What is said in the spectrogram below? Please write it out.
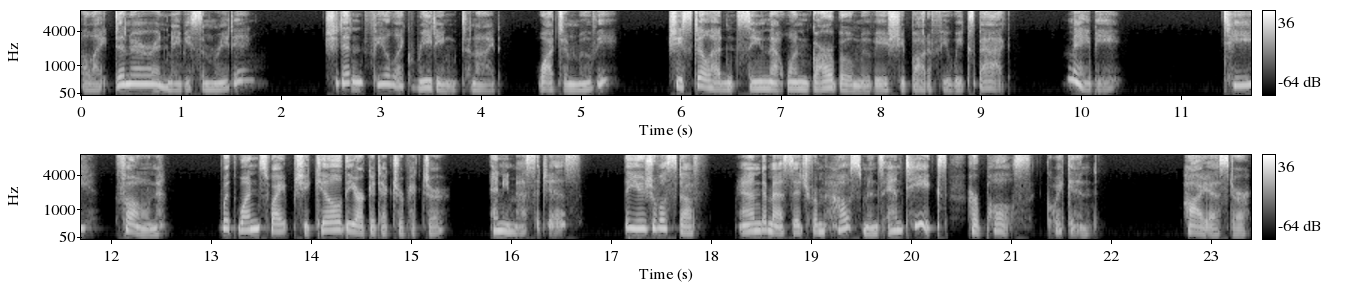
A light dinner and maybe some reading? She didn't feel like reading tonight. Watch a movie? She still hadn't seen that one Garbo movie she bought a few weeks back. Maybe. Tea, phone. With one swipe, she killed the architecture picture. Any messages? The usual stuff, and a message from Houseman's Antiques. Her pulse quickened. Hi, Esther.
